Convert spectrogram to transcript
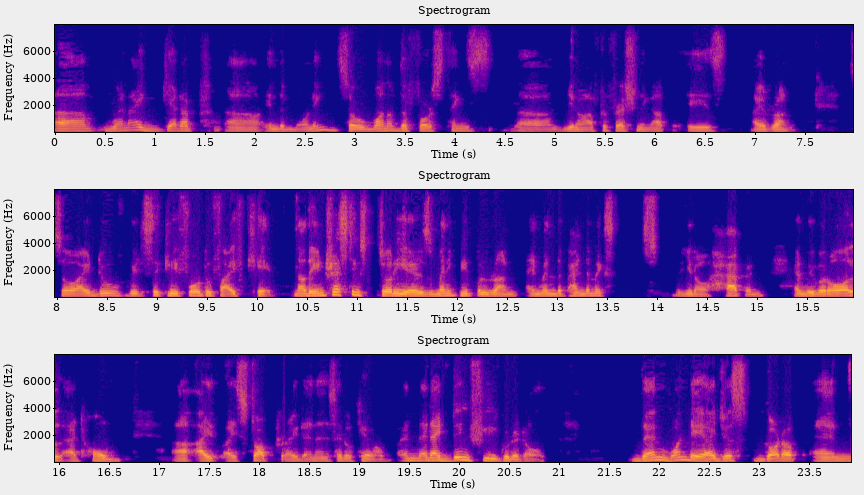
um, when i get up uh, in the morning so one of the first things um, you know after freshening up is i run. So i do basically 4 to 5k now the interesting story is many people run and when the pandemic you know happened and we were all at home uh, I, I stopped right and i said okay well, and then i didn't feel good at all then one day I just got up and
